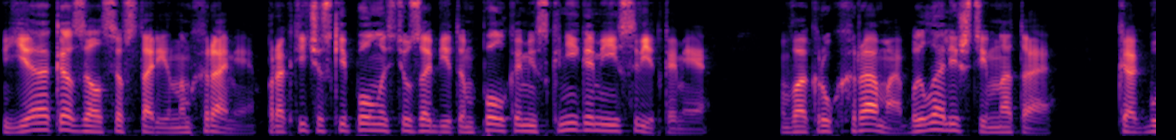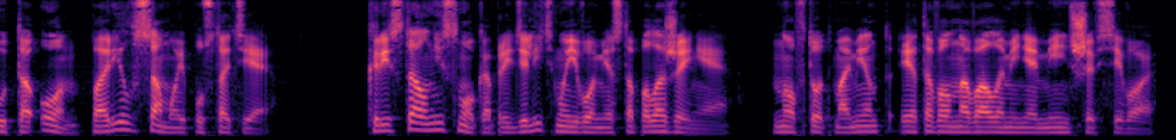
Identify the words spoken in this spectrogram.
Я оказался в старинном храме, практически полностью забитым полками с книгами и свитками. Вокруг храма была лишь темнота, как будто он парил в самой пустоте. Кристалл не смог определить моего местоположения, но в тот момент это волновало меня меньше всего.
